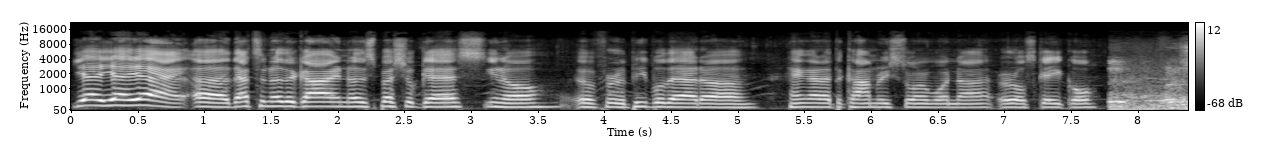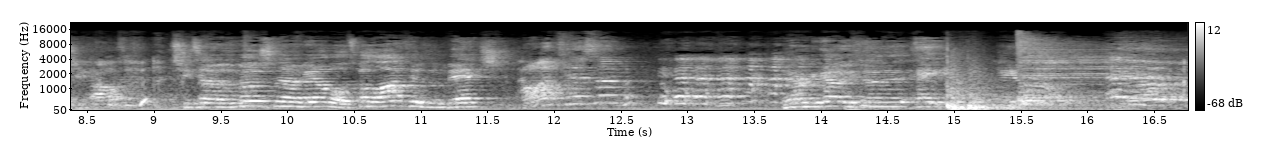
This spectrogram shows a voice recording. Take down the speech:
yeah, yeah, yeah. Uh, that's another guy, another special guest. You know, uh, for the people that uh, hang out at the comedy store and whatnot. Earl Skakel. What does she call it? She said it was emotionally unavailable. It's called autism, bitch. Autism? There we go. He's doing it. Hey, hey, Earl. Hey, Earl.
